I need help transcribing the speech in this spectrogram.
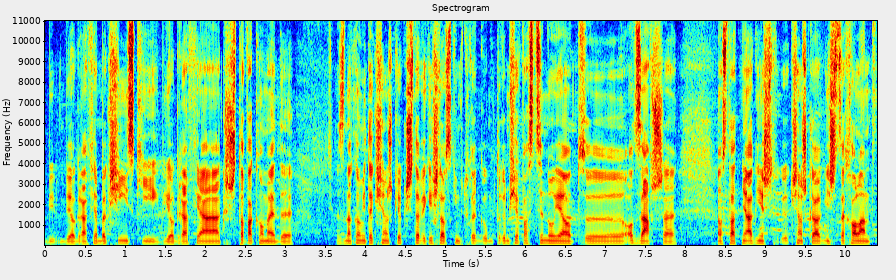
biografia Beksińskich, biografia Krzysztofa Komedy, znakomite książki o Krzysztofie Kieślowskim, którego, którym się fascynuję od, y, od zawsze. Ostatnio Agniesz, książka Agnieszce Holland,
